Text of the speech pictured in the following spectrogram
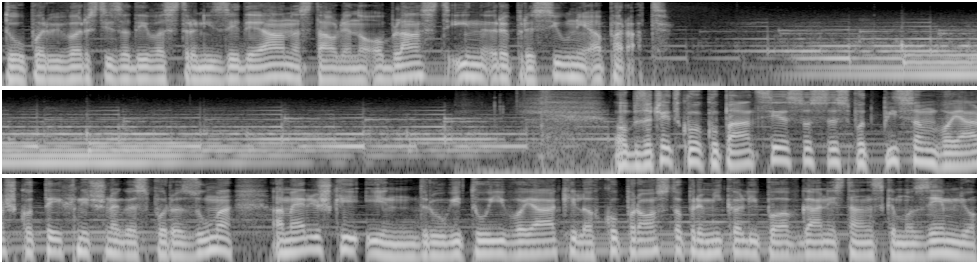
To v prvi vrsti zadeva strani ZDA nastavljeno oblast in represivni aparat. Ob začetku okupacije so se s podpisom vojaško-tehničnega sporazuma ameriški in drugi tuji vojaki lahko prosto premikali po afganistanskem ozemlju,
